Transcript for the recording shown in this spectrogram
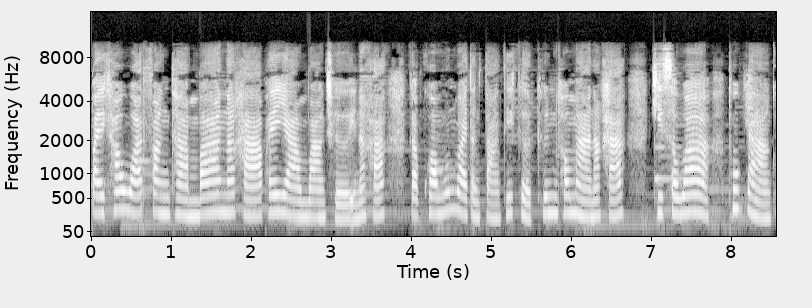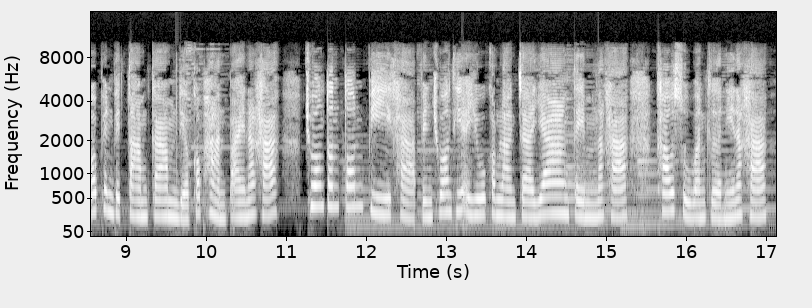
ไปเข้าวัดฟังธรรมบ้างนะคะ พยายามวางเฉยนะคะ กับความวุ่นวายต่างๆ ที่เกิดขึ้นเข้ามานะคะ คิดซะว่าทุกอย่างก็เป็นไปตามกรรม เดี๋ยวก็ผ่านไปนะคะ ช่วงต้นต้นๆปีค่ะ เป็นช่วงที่อายุกำลังจะย่างเต็มนะคะ เข้าสู่วันเกิดนี้นะคะ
